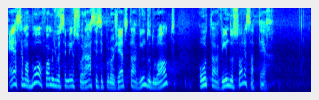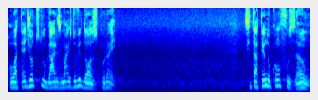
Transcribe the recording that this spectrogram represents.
Essa é uma boa forma de você mensurar se esse projeto está vindo do alto ou está vindo só dessa terra, ou até de outros lugares mais duvidosos por aí. Se está tendo confusão,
